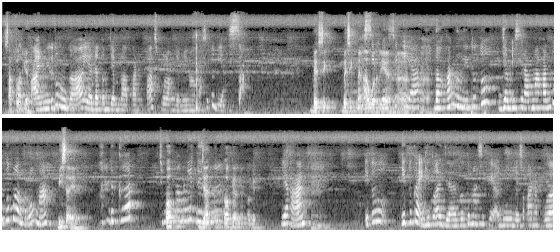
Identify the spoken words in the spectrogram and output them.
saklek ya? overtime gitu tuh enggak ya datang jam 8 pas pulang jam 5 pas itu biasa. Basic basic man hour ya basic, Ah, iya. ah. bahkan dulu itu tuh jam istirahat makan tuh gue pulang ke rumah. Bisa ya? Karena deket cuma oh 5 menit dari rumah. oke oke oke. Iya kan? Hmm. itu itu kayak gitu aja. Gue tuh masih kayak aduh besok anak gue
